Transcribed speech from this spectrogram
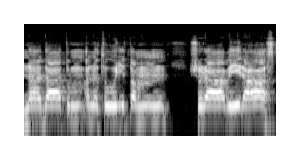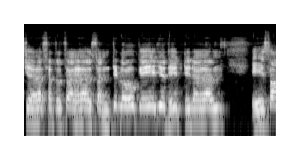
न दातुम अनुसूयितम शुरावीराश्च सतत सन्ति लोके युधिष्ठिर। ऐसा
